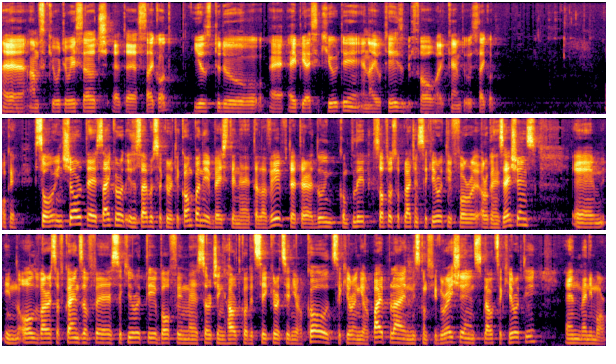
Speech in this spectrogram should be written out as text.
Uh, I'm security research at uh, Cycode. Used to do uh, API security and IoTs before I came to Cycode. Okay, so in short, uh, Cycode is a cybersecurity company based in uh, Tel Aviv that are doing complete software supply chain security for organizations um, in all various of kinds of uh, security, both in uh, searching hard-coded secrets in your code, securing your pipeline, misconfigurations, cloud security, and many more.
